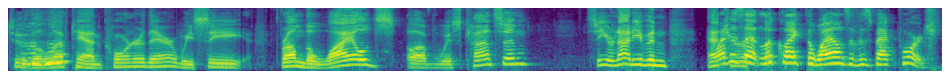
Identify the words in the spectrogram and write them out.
to the Mhm. left hand corner there, we see from the wilds of Wisconsin. See, you're not even at Why your, does that look like the wilds of his back porch?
